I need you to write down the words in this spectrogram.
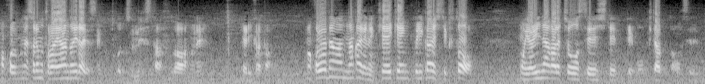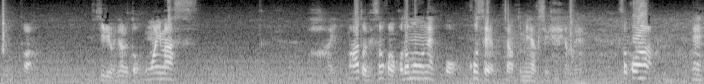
まあ、これもね、それもトライアンドエラーですね。こっちのね、スタッフ側のね、やり方。まあ、これは何回かね、経験繰り返していくと、もうやりながら調整してって、こう、ピタッと合わせるっていうのが、できるようになると思います。はい。まあ、あとね、その子の子供のね、こう、個性をちゃんと見なくちゃいけないので、そこは、ね、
